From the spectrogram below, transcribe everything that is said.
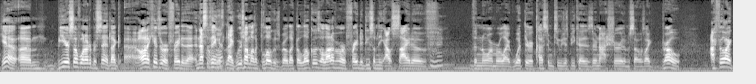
yeah, um, be yourself 100%. Like a lot of kids are afraid of that. And that's the Oh, thing yep. with like we were talking about like the locals, bro. Like the locals, a lot of them are afraid to do something outside of Mm-hmm. the norm or like what they're accustomed to just because they're not sure of themselves. Like, bro, I feel like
